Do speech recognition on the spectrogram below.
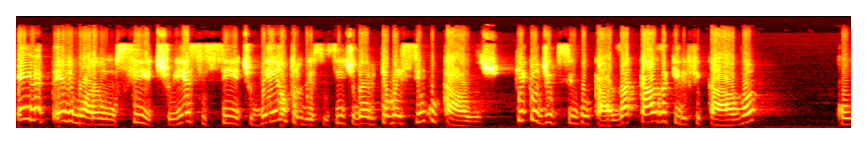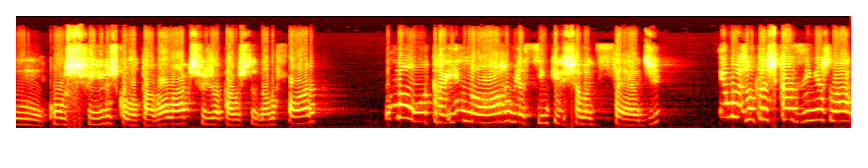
ele, ele mora num sítio, e esse sítio, dentro desse sítio, deve ter umas cinco casas. O que, que eu digo cinco casas? A casa que ele ficava com, com os filhos, quando estava lá, que os filhos já estavam estudando fora. Uma outra enorme, assim, que ele chama de sede. E umas outras casinhas lá,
